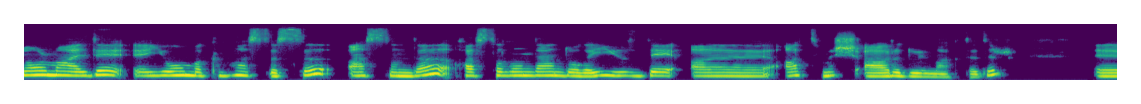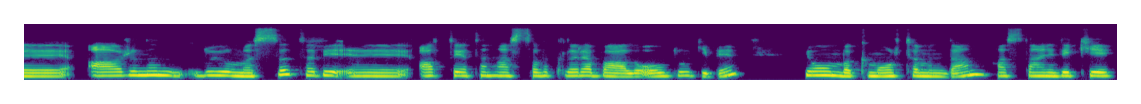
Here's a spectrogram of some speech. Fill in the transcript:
normalde e, yoğun bakım hastası aslında hastalığından dolayı yüzde 60 ağrı duymaktadır. E, ağrının duyulması tabii e, altta yatan hastalıklara bağlı olduğu gibi yoğun bakım ortamından, hastanedeki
